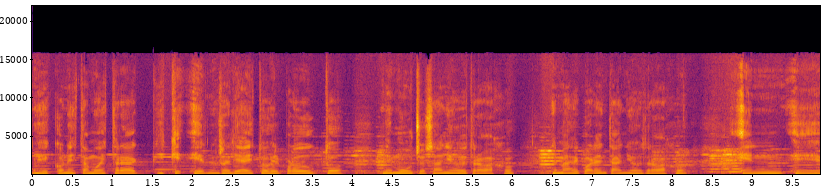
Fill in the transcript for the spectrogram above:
eh, con esta muestra que en realidad esto es el producto de muchos años de trabajo, de más de 40 años de trabajo en, eh,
